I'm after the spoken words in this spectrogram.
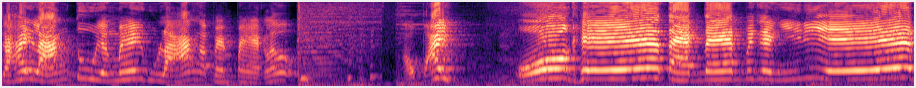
จะให้ล้างตู้ยังไม่ให้กูล้างอะแปลกๆแล้ว เอาไป โอเค แตกแดนเป็นอย่างนี้นี่เอง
